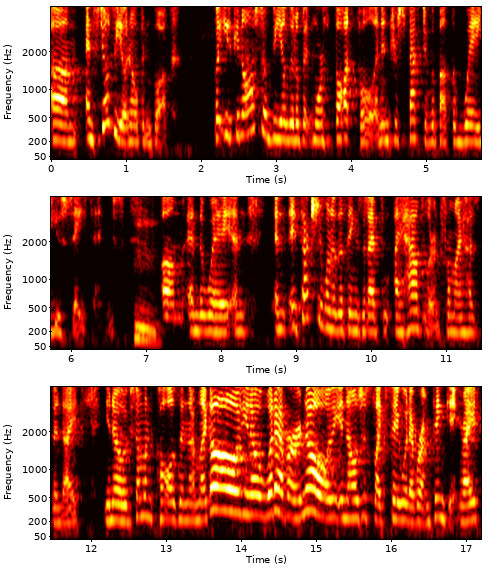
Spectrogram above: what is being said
um, and still be an open book but you can also be a little bit more thoughtful and introspective about the way you say things mm. um, and the way and and it's actually one of the things that I've I have learned from my husband. I you know if someone calls and I'm like oh you know whatever no and I'll just like say whatever I'm thinking right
